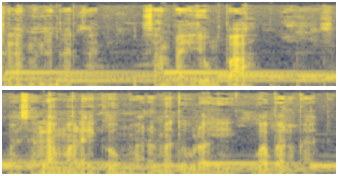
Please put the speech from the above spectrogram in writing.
telah mendengarkan. Sampai jumpa. Wassalamualaikum warahmatullahi wabarakatuh.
